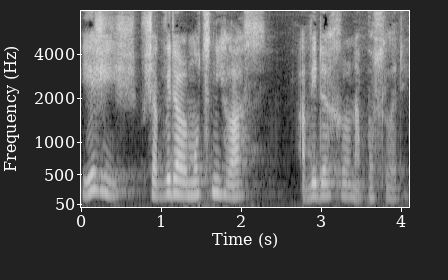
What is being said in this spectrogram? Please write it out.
Ježíš však vydal mocný hlas a vydechl naposledy.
